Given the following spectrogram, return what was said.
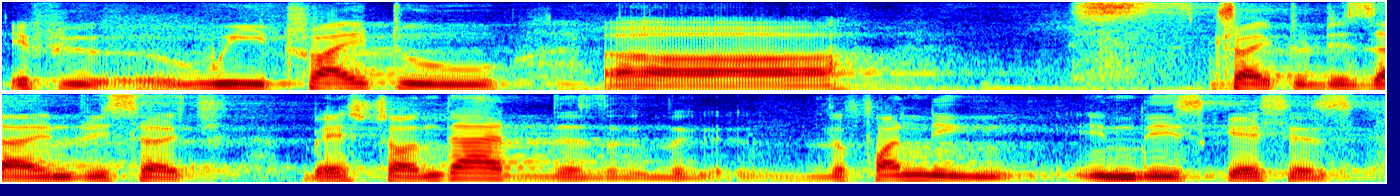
if you, we try to uh, try to design research based on that, the, the, the, funding in these cases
